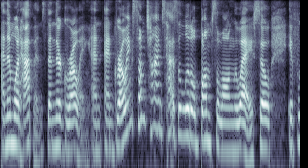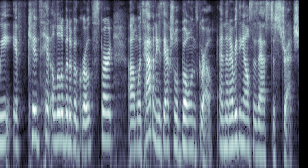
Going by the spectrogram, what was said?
and then what happens? Then they're growing. And and growing sometimes has a little bumps along the way. So if we if kids hit a little bit of a growth spurt, um, what's happening is the actual bones grow and then everything else is asked to stretch.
